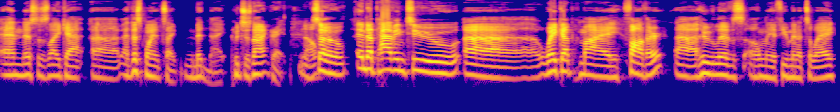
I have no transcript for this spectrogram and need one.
and this is like at uh at this point it's like midnight which is not great. No. so end up having to uh wake up my father uh who lives only a few minutes away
